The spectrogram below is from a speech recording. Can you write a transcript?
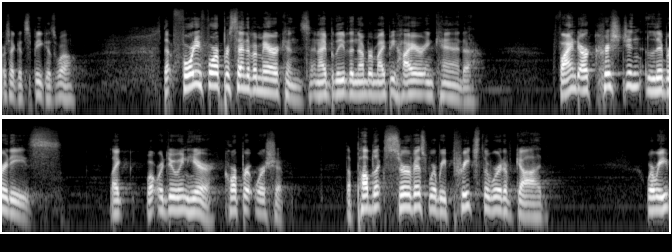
Wish I could speak as well. That 44% of Americans, and I believe the number might be higher in Canada, find our Christian liberties, like what we're doing here, corporate worship, the public service where we preach the Word of God, where we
